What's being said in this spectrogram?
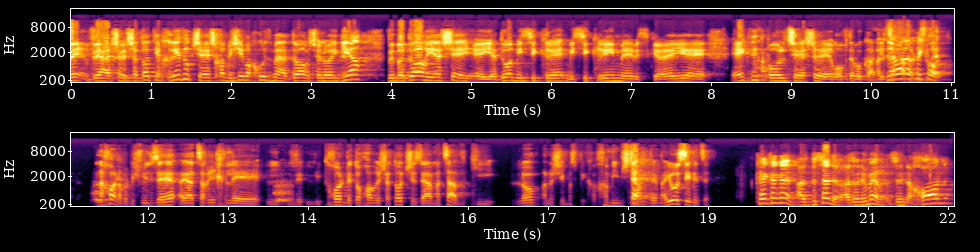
והרשתות יכריזו כשיש 50 אחוז מהדואר שלא הגיע, ובדואר יש אה, ידוע מסקרי, מסקרים, אה, מסקרי אקזיט אה, polls שיש רוב דמוקרטי. זה לא הולך לקרות. נכון, אבל בשביל זה היה צריך לטחון לתוך הרשתות שזה המצב, כי לא אנשים מספיק חכמים שם, והם היו עושים את זה. כן, כן, כן, אז בסדר. אז אני אומר, זה נכון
